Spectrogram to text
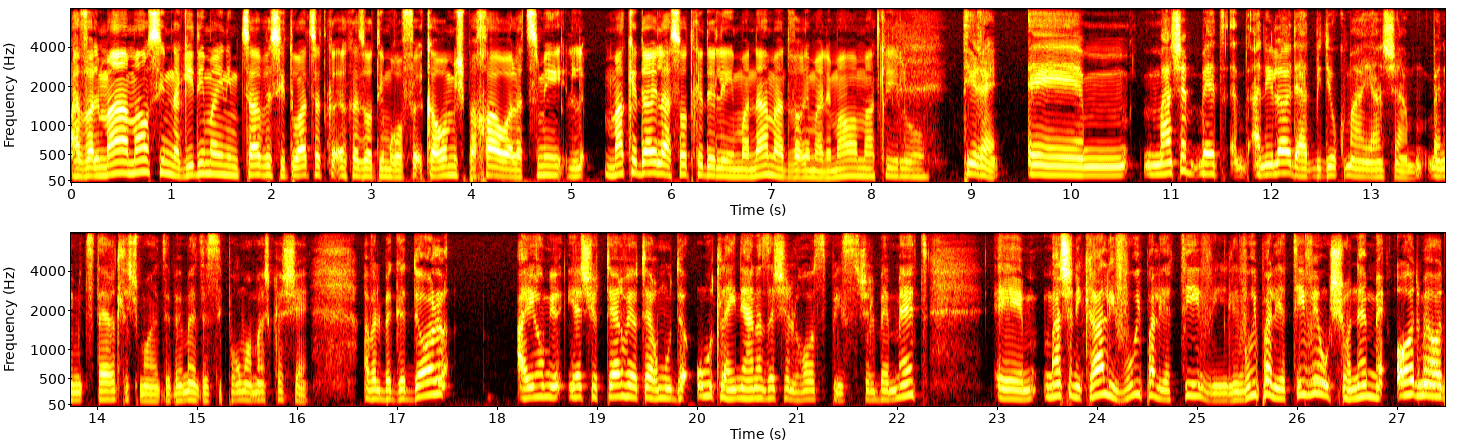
אבל מה, מה עושים, נגיד אם אני נמצא בסיטואציה כזאת עם רופא, קרוב משפחה או על עצמי, מה כדאי לעשות כדי להימנע מהדברים האלה? מה, מה כאילו... תראה, מה שבעצם, אני לא יודעת בדיוק מה היה שם, ואני מצטערת לשמוע את זה, באמת, זה סיפור ממש קשה. אבל בגדול, היום יש יותר ויותר מודעות לעניין הזה של הוספיס, של באמת, אמ, מה שנקרא ליווי פליאטיבי. ליווי פליאטיבי הוא שונה מאוד מאוד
